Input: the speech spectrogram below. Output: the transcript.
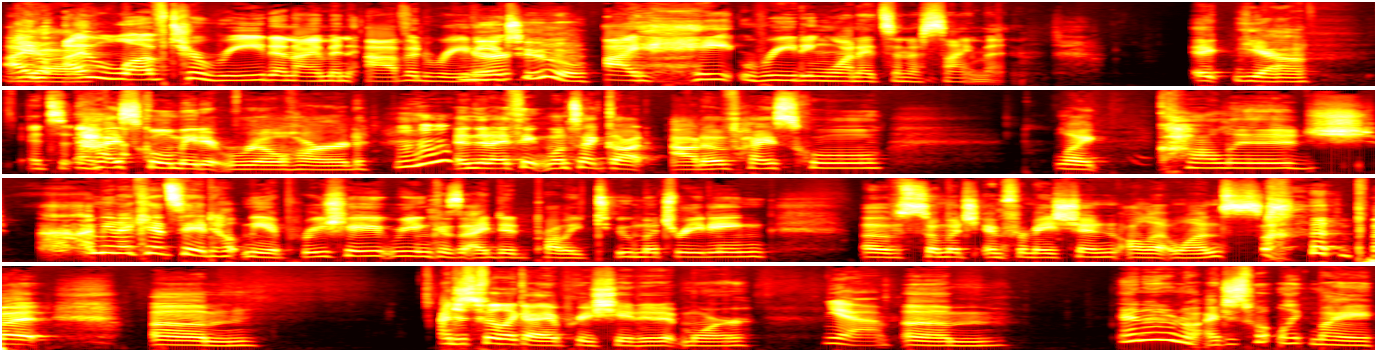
I Yeah. I love to read and I'm an avid reader. Me too. I hate reading when it's an assignment. It, yeah. It's high school made it real hard. And then I think once I got out of high school, like college, I mean, I can't say it helped me appreciate reading because I did probably too much reading of so much information all at once. but um, I just feel like I appreciated it more. yeah. And I don't know, I just felt like my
